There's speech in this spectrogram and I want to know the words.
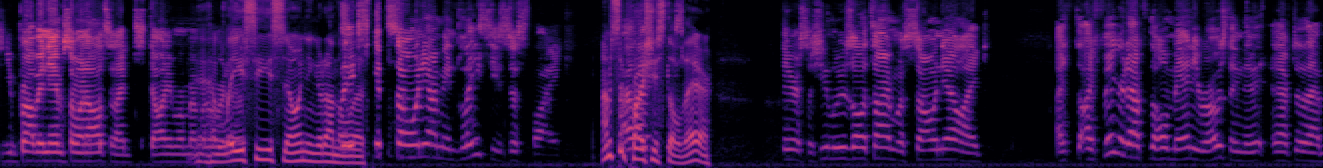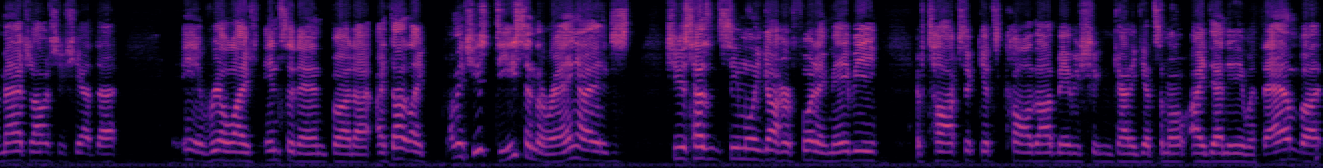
you probably name someone else, and I just don't even remember. Yeah, who it is. Lacey, Sonya, go down the Lacey list. Sonya. I mean, Lacey's just like I'm surprised like she's still there. Seriously. She loses all the time with Sonya. Like, I, th- I figured after the whole Mandy Rose thing, that after that match, obviously she had that eh, real life incident, but uh, I thought like, I mean, she's decent in the ring. I just she just hasn't seemingly got her footing. Maybe if Toxic gets called up, maybe she can kind of get some identity with them. But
